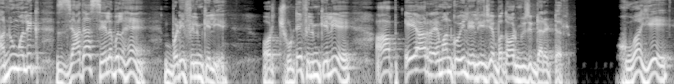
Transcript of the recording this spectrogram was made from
अनु मलिक ज़्यादा सेलेबल हैं बड़ी फ़िल्म के लिए, और छोटे फ़िल्म के लिए आप ए आर रहमान को ही ले लीजिए बतौर म्यूज़िक डायरेक्टर। हुआ ये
